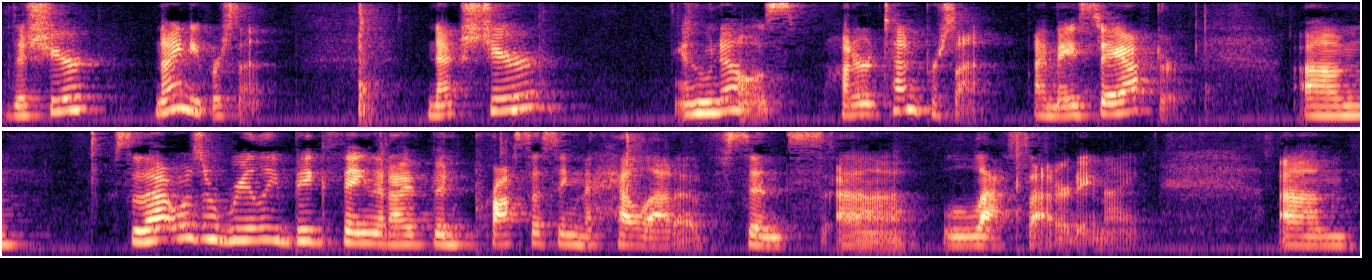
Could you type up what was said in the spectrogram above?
This year, 90%. Next year, who knows, 110%. I may stay after. Um, so that was a really big thing that I've been processing the hell out of since uh, last Saturday night. Um,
